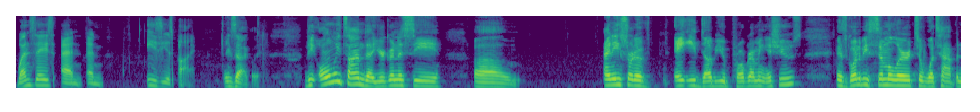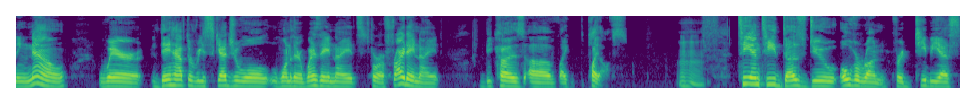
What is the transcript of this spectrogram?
Wednesdays and and easy as pie. Exactly. The only time that you're going to see um, any sort of AEW programming issues is going to be similar to what's happening now, where they have to reschedule one of their Wednesday nights for a Friday night because of like playoffs. hmm TNT does do overrun for TBS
